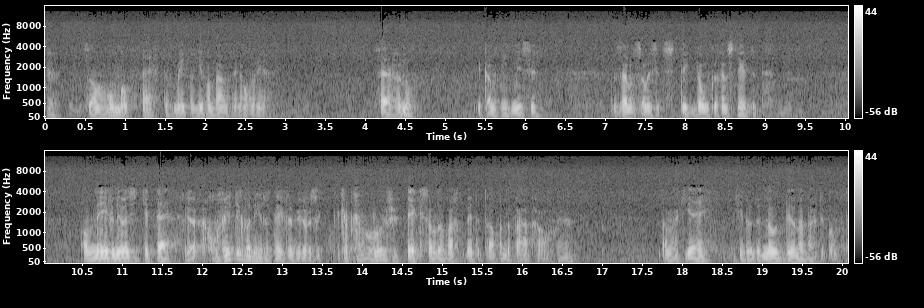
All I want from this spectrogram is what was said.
ja. Het zal 150 meter hier vandaan zijn ongeveer. Ver genoeg. Je kan het niet missen. Zelfs al is het stikdonker en sneeuwt het. Om negen uur is het je tijd. Ja, hoe weet ik wanneer het negen uur is? Ik, ik heb geen horloge. Ik zal de wacht bij de trap aan de praat houden. Ja. Dan maak jij als je door de nooddeur naar buiten komt.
